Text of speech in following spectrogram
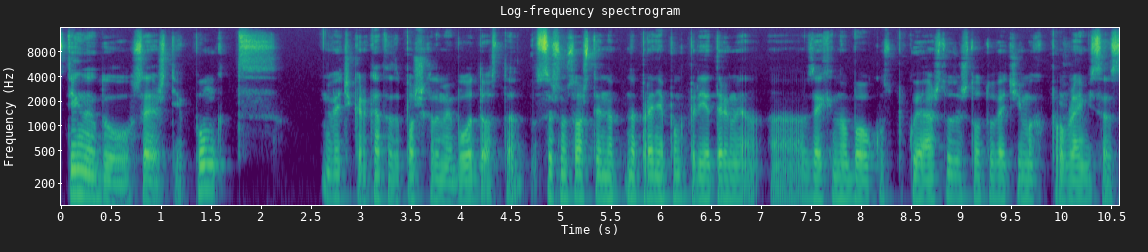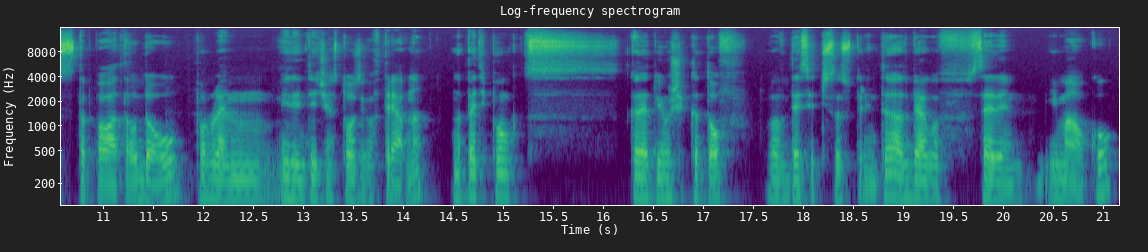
Стигнах до следващия пункт. Вече краката започнаха да ме болят доста. Всъщност още на, на предния пункт, преди да тръгна, взех едно болко успокояващо, защото вече имах проблеми с стъпалата отдолу. Проблем идентичен с този в Трявна. На пети пункт, където имаше катов в 10 часа сутринта, аз бях в 7 и малко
